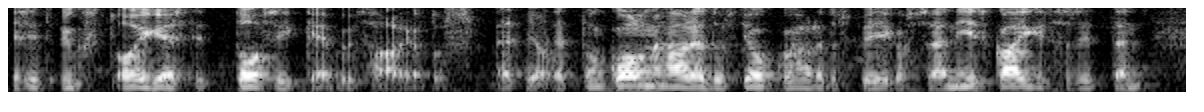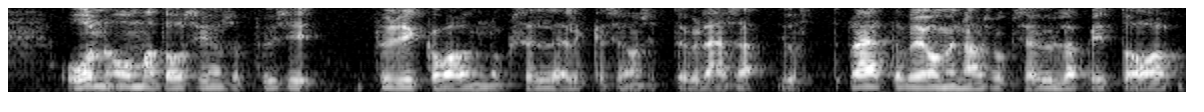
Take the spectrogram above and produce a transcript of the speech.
ja sitten yksi oikeasti tosi kevyt harjoitus. Että Joo. et on kolme harjoitusta, joukkoharjoitusta viikossa ja niissä kaikissa sitten on omat osionsa fysi- fysiikkavalmennukselle, eli se on sitten yleensä just räjähtävien ominaisuuksien ylläpitoa,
